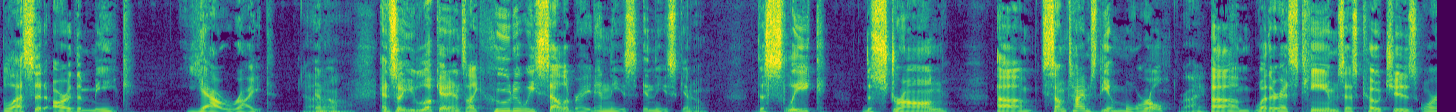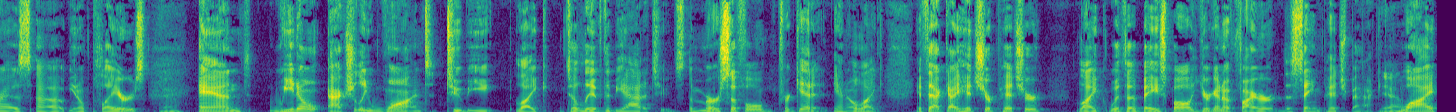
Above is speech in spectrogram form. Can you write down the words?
"Blessed are the meek." Yeah, right. You know, and so you look at it, and it's like, who do we celebrate in these in these you know, the sleek, the strong, um, sometimes the immoral, Right. Um, whether as teams, as coaches, or as uh, you know players, Yeah. and we don't actually want to be like to live the beatitudes the merciful forget it you know like if that guy hits your pitcher like with a baseball you're gonna fire the same pitch back Yeah. why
